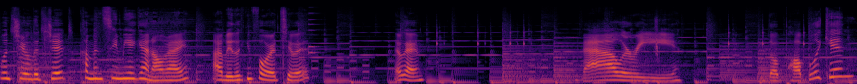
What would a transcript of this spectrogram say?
Once you're legit, come and see me again, alright? I'll be looking forward to it. Okay. Valerie. The publican?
